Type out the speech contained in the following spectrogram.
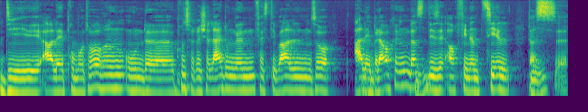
Die alle Promotoren und äh, künstlerische Leitungen, Festivalen so alle brauchen, dass mhm. diese auch finanziell das mhm. äh,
